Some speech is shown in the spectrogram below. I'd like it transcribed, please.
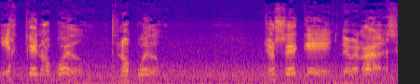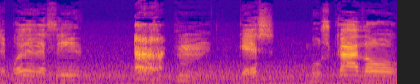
Y es que no puedo, no puedo. Yo sé que de verdad se puede decir que es buscado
